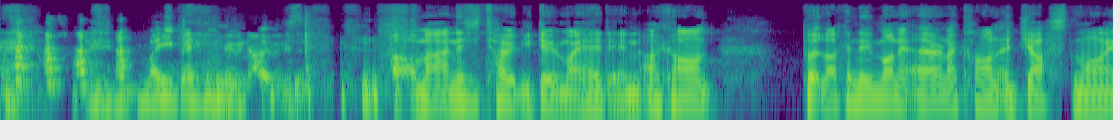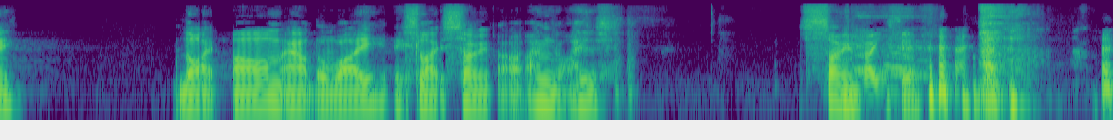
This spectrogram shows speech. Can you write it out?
Maybe. Who knows? oh man, this is totally doing my head in. I can't put like a new monitor and I can't adjust my like arm out the way. It's like so. I'm. I just, so invasive. I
